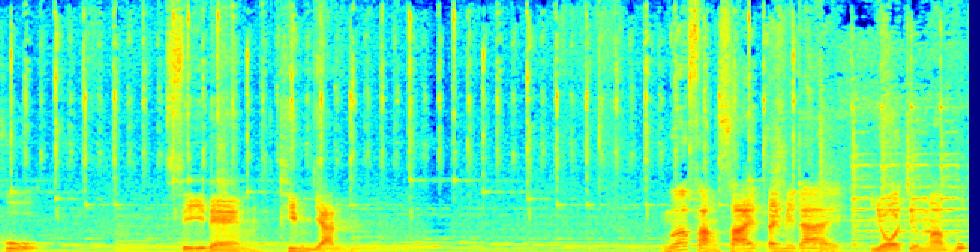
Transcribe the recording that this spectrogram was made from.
คู่ สีแดงทิมยัน เมื่อฝั่งซ้ายไปไม่ได้ โยจึงมาบุก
